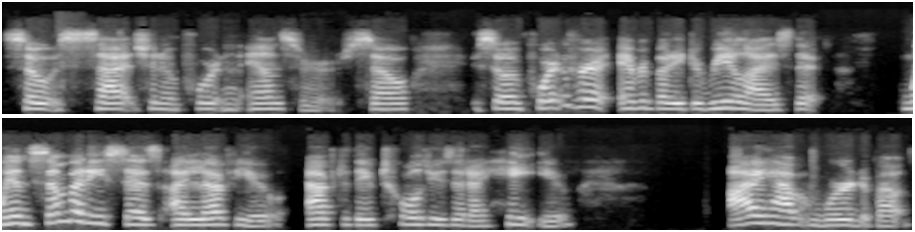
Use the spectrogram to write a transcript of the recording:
So such an important answer. So so important for everybody to realize that when somebody says I love you after they've told you that I hate you, I have a word about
